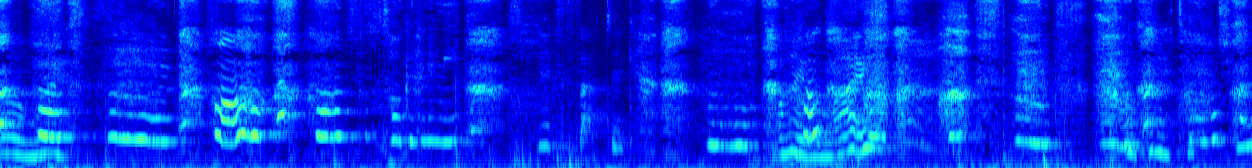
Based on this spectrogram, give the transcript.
Oh, my. Oh, it's so good in me. It's a big fat dick. Oh, my. Oh, can I touch you?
